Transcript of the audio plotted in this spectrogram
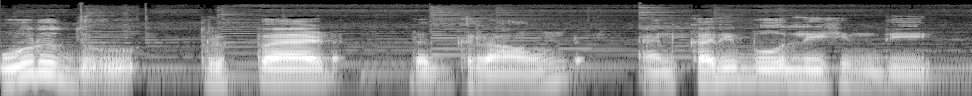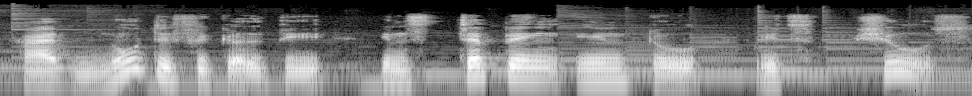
Urdu prepared the ground and Kariboli Hindi had no difficulty in stepping into its shoes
